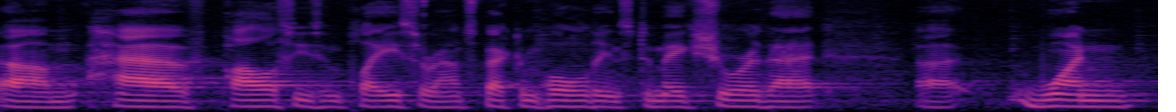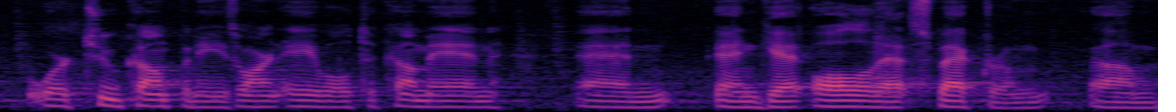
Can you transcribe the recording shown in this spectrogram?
um, have policies in place around spectrum holdings to make sure that uh, one or two companies aren't able to come in and, and get all of that spectrum um,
